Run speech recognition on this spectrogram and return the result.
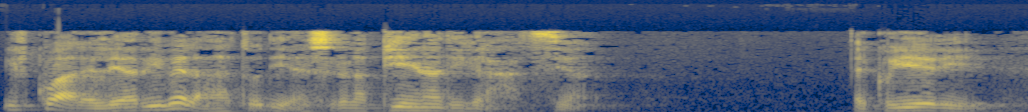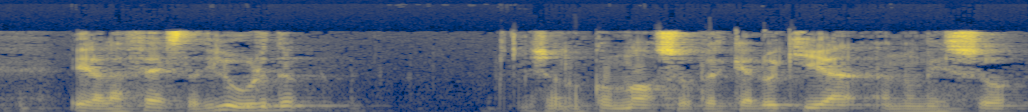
il quale le ha rivelato di essere la piena di grazia. Ecco, ieri era la festa di Lourdes, mi sono commosso perché a Luchia hanno messo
